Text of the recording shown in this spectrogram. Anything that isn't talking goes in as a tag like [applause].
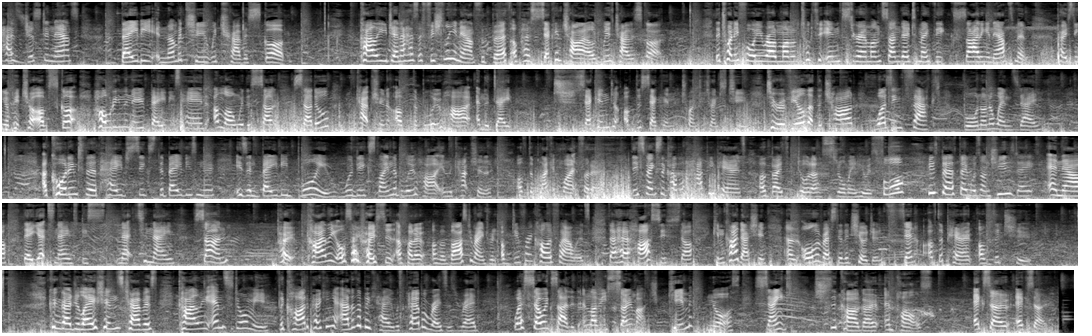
has just announced baby number two with Travis Scott. Kylie Jenner has officially announced the birth of her second child with Travis Scott. The 24 year old model took to Instagram on Sunday to make the exciting announcement, posting a picture of Scott holding the new baby's hand along with a su- subtle caption of the blue heart and the date 2nd of the 2nd, 2022, to reveal that the child was in fact born on a Wednesday. According to the page six, the baby's new is a baby boy. Would explain the blue heart in the caption of the black and white photo. This makes the couple happy parents of both daughter Stormi, who is four, whose birthday was on Tuesday, and now they're yet to name to, name son. Kylie also [laughs] posted a photo of a vast arrangement of different coloured flowers that her half sister Kim Kardashian and all the rest of the children sent of the parent of the two. Congratulations, Travis, Kylie, and Stormi. The card poking out of the bouquet with purple roses read, We're so excited and love you so much. Kim, North, Saint, Chicago, and Pulse. XO, XO.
